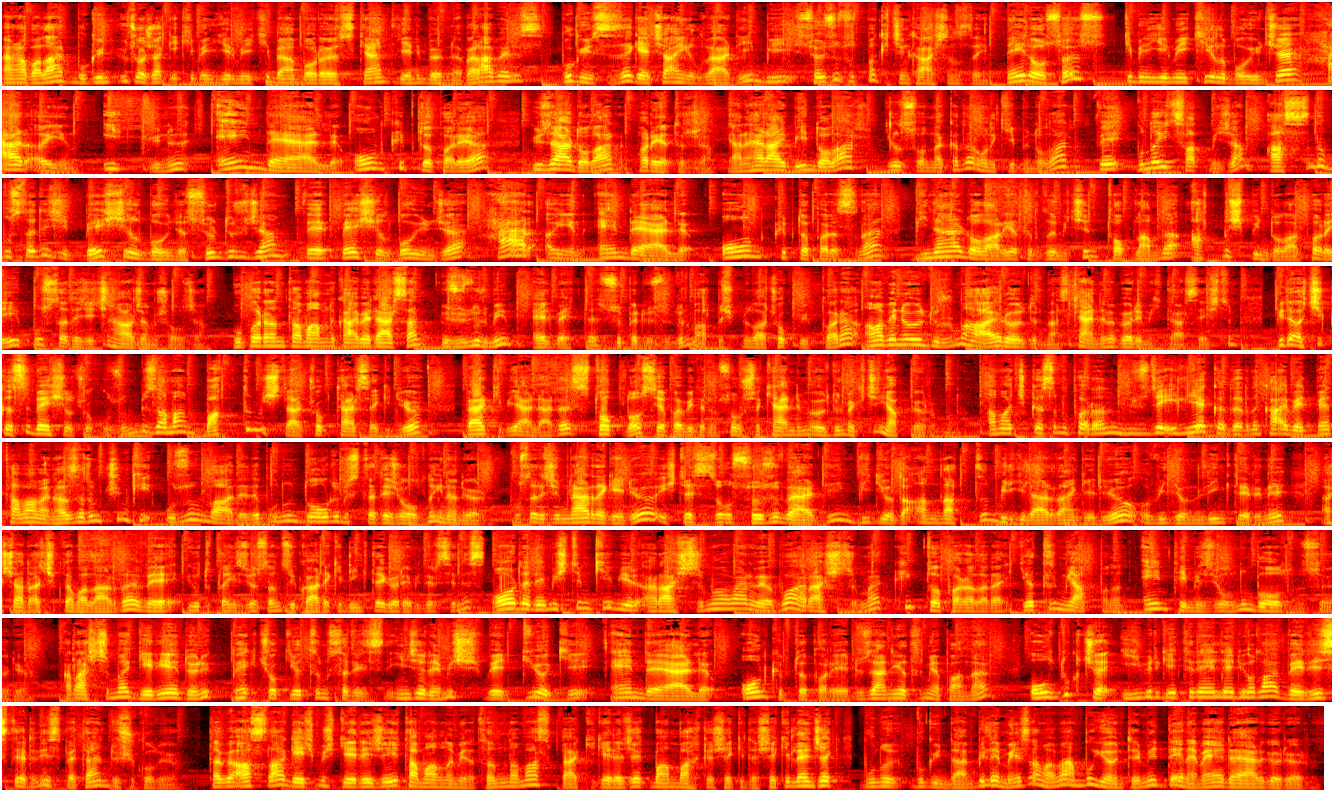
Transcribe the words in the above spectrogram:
Merhabalar, bugün 3 Ocak 2022 ben Bora Özkent, yeni bölümle beraberiz. Bugün size geçen yıl verdiğim bir sözü tutmak için karşınızdayım. Neydi o söz? 2022 yılı boyunca her ayın ilk günü en değerli 10 kripto paraya 100'er dolar para yatıracağım. Yani her ay 1000 dolar, yıl sonuna kadar 12 bin dolar ve bunu hiç satmayacağım. Aslında bu strateji 5 yıl boyunca sürdüreceğim ve 5 yıl boyunca her ayın en değerli 10 kripto parasına biner dolar yatırdığım için toplamda 60 bin dolar parayı bu strateji için harcamış olacağım. Bu paranın tamamını kaybedersem üzülür müyüm? Elbette süper üzülürüm. 60 bin dolar çok büyük para ama beni öldürür mü? Hayır öldürmez. Kendime böyle miktar seçtim. Bir de açıkçası 5 yıl çok uzun bir zaman. Baktım işler çok terse gidiyor. Belki bir yerlerde stop loss yapabilirim. Sonuçta kendimi öldürmek için yapmıyorum bunu. Ama açıkçası bu paranın %50'ye kadarını kaybetmeye tamamen hazırım. Çünkü uzun vadede bunun doğru bir strateji olduğuna inanıyorum. Bu stratejim nerede geliyor? İşte size o sözü verdiğim videoda anlattığım bilgilerden geliyor. O videonun linklerini aşağıda açıklamalarda ve YouTube'dan izliyorsanız yukarıdaki linkte görebilirsiniz. Orada demiştim ki bir araştırma var ve bu araştırma kripto paralara yatırım yapmanın en temiz yolunun bu olduğunu söylüyor. Araştırma geriye dönük pek çok yatırım stratejisini incelemiş ve diyor ki en değerli 10 kripto paraya düzenli yatırım yapanlar oldukça iyi bir getiri elde ediyorlar ve riskleri nispeten düşük oluyor. Tabi asla geçmiş geleceği tam anlamıyla tanımlamaz. Belki gelecek bambaşka şekilde şekillenecek. Bunu bugünden bilemeyiz ama ben bu yöntemi denemeye değer görüyorum.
